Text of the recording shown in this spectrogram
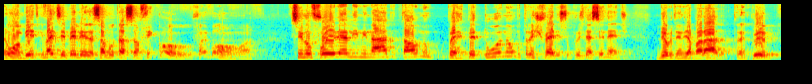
É o ambiente que vai dizer, beleza, essa mutação ficou, foi bom. Se não foi, ele é eliminado, tal, não perpetua, não transfere isso para os descendentes. Deu para entender a parada? Tranquilo?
